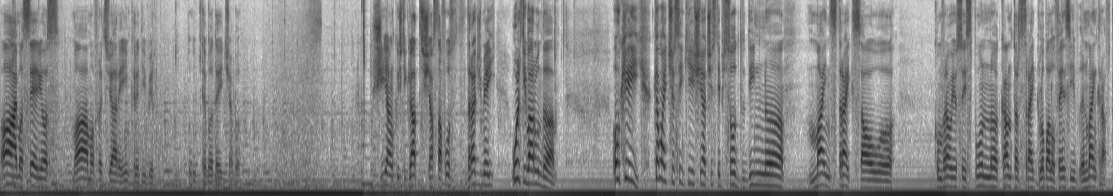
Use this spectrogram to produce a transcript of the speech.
Ai mă, serios. Mamă, frățioare, incredibil. Du-te bă de aici, bă. Și am câștigat și asta a fost, dragii mei, ultima rundă. Ok, cam aici se încheie și acest episod din uh, Mind Strike sau uh, cum vreau eu să-i spun uh, Counter-Strike Global Offensive în Minecraft.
